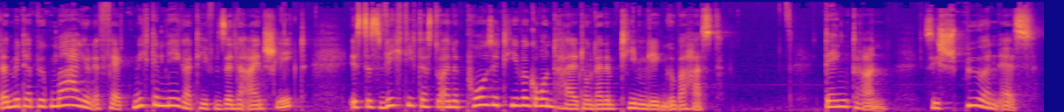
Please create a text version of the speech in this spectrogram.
Damit der Pygmalion-Effekt nicht im negativen Sinne einschlägt, ist es wichtig, dass du eine positive Grundhaltung deinem Team gegenüber hast. Denk dran, sie spüren es.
